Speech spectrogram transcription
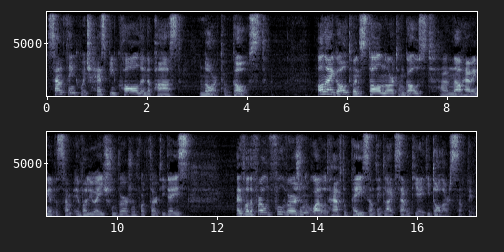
something which has been called in the past Norton Ghost. On I go to install Norton Ghost. I'm now having it as some evaluation version for 30 days. And for the full, version, one would have to pay something like 70 $80, something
